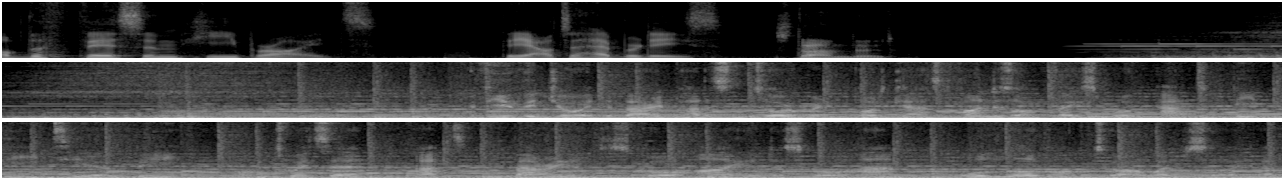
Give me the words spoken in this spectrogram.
of the fearsome he brides, the Outer Hebrides. Standard. You've enjoyed the Barry Patterson Tour of Britain podcast, find us on Facebook at BPTOB, on Twitter at Barry underscore I underscore Ann, or log on to our website at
